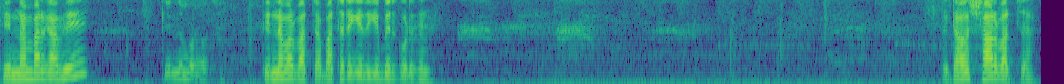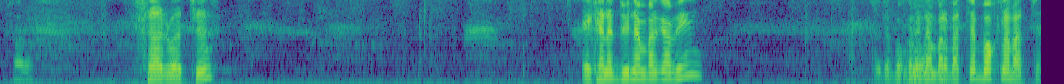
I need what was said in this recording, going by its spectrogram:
তিন নাম্বার গাভী। তিন নম্বর বাচ্চা তিন নাম্বার বাচ্চা বাচ্চাটাকে এদিকে বের করে দেন। এটাও সার বাচ্চা। সার বাচ্চা। এখানে দুই নাম্বার গাভী। এটা বকনা দুই নাম্বার বাচ্চা বকনা বাচ্চা।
